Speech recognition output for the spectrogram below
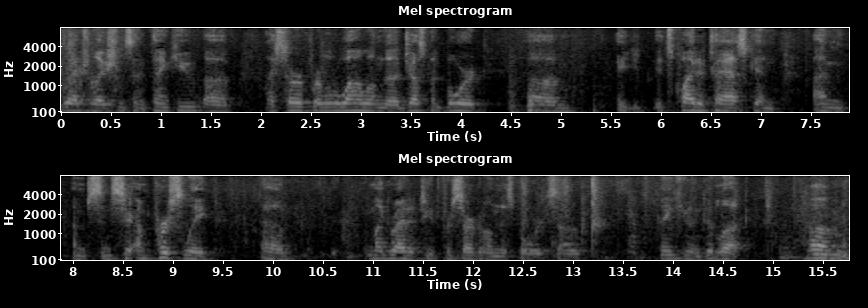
congratulations and thank you. Uh, I served for a little while on the adjustment board. Um, it- It's quite a task and I'm, I'm sincere, I'm personally, uh, my gratitude for serving on this board, so thank you and good luck. Um,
